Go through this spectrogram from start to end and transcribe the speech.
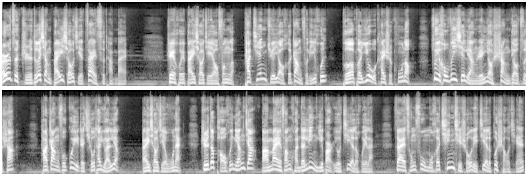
儿子只得向白小姐再次坦白，这回白小姐要疯了，她坚决要和丈夫离婚。婆婆又开始哭闹，最后威胁两人要上吊自杀。她丈夫跪着求她原谅，白小姐无奈，只得跑回娘家，把卖房款的另一半又借了回来，再从父母和亲戚手里借了不少钱，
